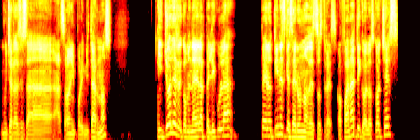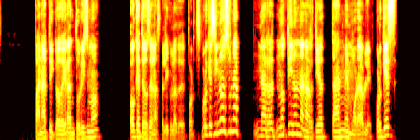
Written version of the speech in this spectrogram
Muchas gracias a, a Sony por invitarnos. Y yo les recomendaría la película, pero tienes que ser uno de estos tres. O fanático de los coches, fanático de Gran Turismo, o que te gusten las películas de deportes. Porque si no es una no tiene una narrativa tan memorable. Porque es,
